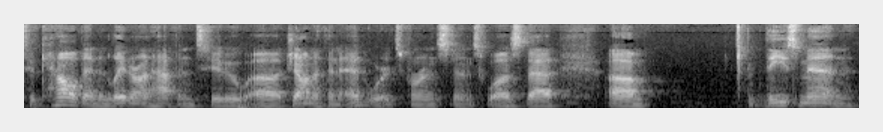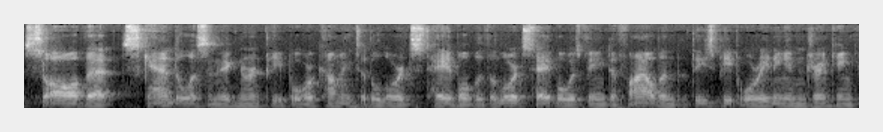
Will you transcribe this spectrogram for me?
to Calvin and later on happened to uh, Jonathan Edwards, for instance, was that. Um, these men saw that scandalous and ignorant people were coming to the Lord's table, that the Lord's table was being defiled, and that these people were eating and drinking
